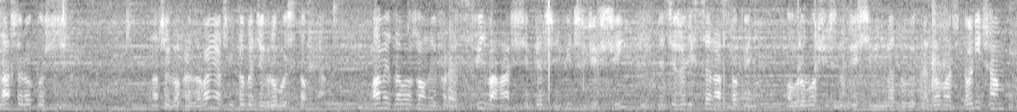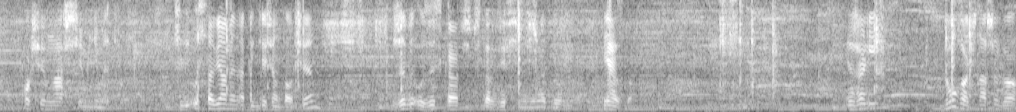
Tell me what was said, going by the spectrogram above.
na szerokość naszego frezowania, czyli to będzie grubość stopnia. Mamy założony frez FI 12, pierścień FI 30, więc jeżeli chcę na stopień o grubości 40 mm wyfrezować, doliczam 18 mm. Czyli ustawiamy na 58, żeby uzyskać 40 mm gniazdo. Jeżeli długość naszego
